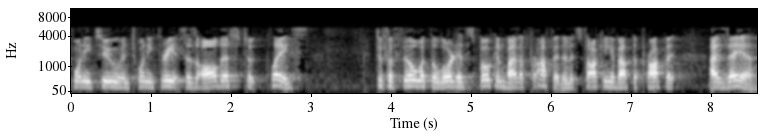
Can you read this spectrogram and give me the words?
22 and 23, it says, All this took place to fulfill what the Lord had spoken by the prophet. And it's talking about the prophet Isaiah.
